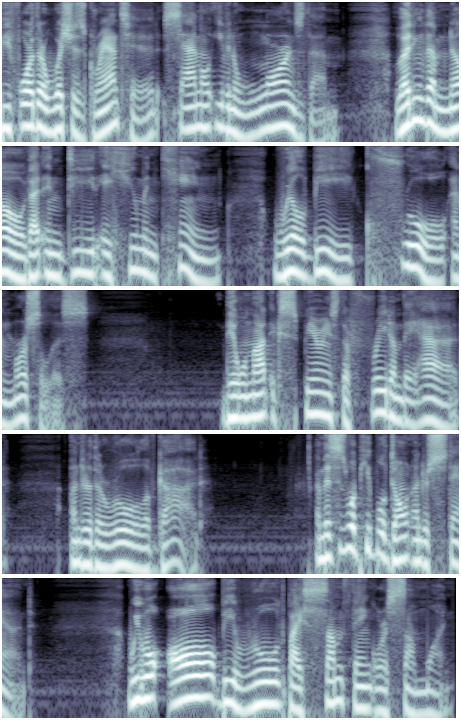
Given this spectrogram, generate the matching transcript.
Before their wish is granted, Samuel even warns them, letting them know that indeed a human king will be cruel and merciless. They will not experience the freedom they had under the rule of God. And this is what people don't understand. We will all be ruled by something or someone.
